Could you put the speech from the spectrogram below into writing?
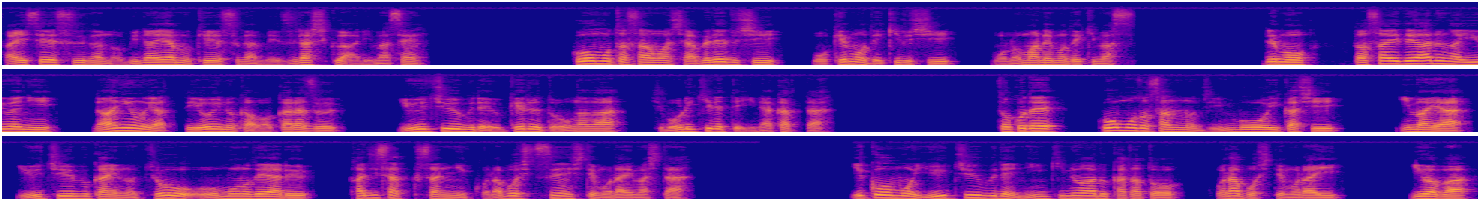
再生数が伸び悩むケースが珍しくありません。河本さんは喋れるし、ボケもできるし、モノマネもできます。でも、多彩であるがゆえに何をやってよいのかわからず、YouTube で受ける動画が絞りきれていなかった。そこで、河本さんの人望を活かし、今や YouTube 界の超大物であるカジサックさんにコラボ出演してもらいました。以降も YouTube で人気のある方とコラボしてもらい、いわば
